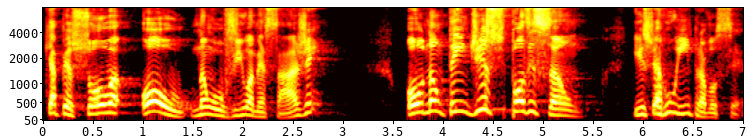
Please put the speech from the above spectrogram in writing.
que a pessoa ou não ouviu a mensagem, ou não tem disposição. Isso é ruim para você.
